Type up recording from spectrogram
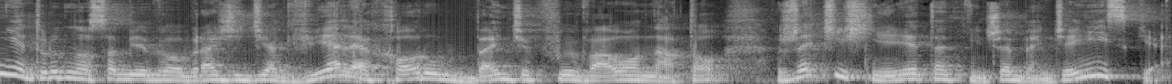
nie trudno sobie wyobrazić, jak wiele chorób będzie wpływało na to, że ciśnienie tętnicze będzie niskie.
